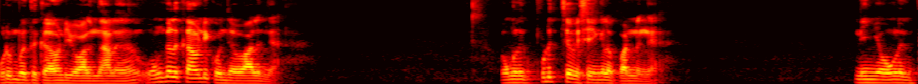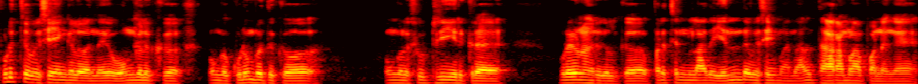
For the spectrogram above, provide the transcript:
குடும்பத்துக்காண்டி வாழ்ந்தாலும் உங்களுக்காண்டி கொஞ்சம் வாழுங்க. உங்களுக்கு பிடிச்ச விஷயங்களை பண்ணுங்கள் நீங்கள் உங்களுக்கு பிடிச்ச விஷயங்கள் வந்து உங்களுக்கு உங்கள் குடும்பத்துக்கோ உங்களை சுற்றி இருக்கிற உறவினர்களுக்கோ பிரச்சனை இல்லாத எந்த விஷயமா இருந்தாலும் தாராளமாக பண்ணுங்கள்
